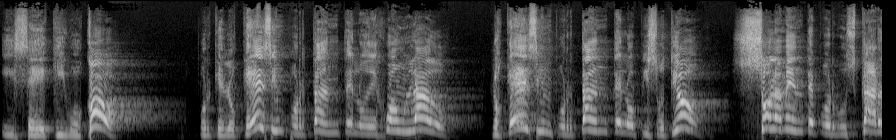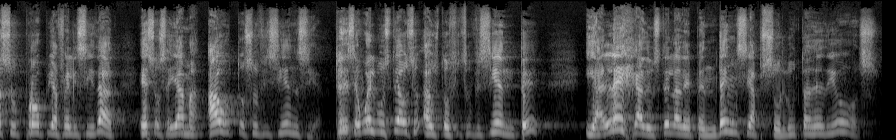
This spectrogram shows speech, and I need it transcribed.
y se equivocó. Porque lo que es importante lo dejó a un lado. Lo que es importante lo pisoteó solamente por buscar su propia felicidad. Eso se llama autosuficiencia. Entonces se vuelve usted autosuficiente y aleja de usted la dependencia absoluta de Dios.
